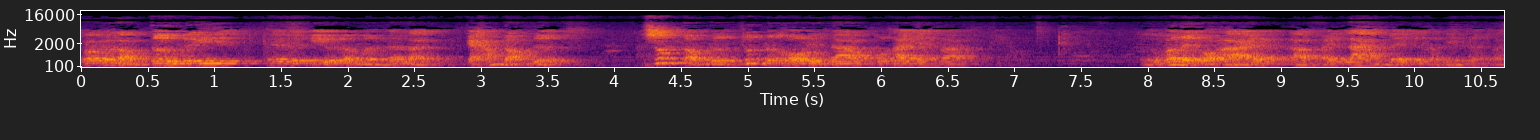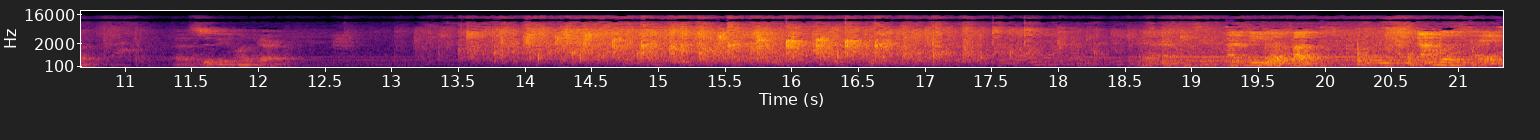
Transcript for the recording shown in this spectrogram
có cái lòng từ bi theo cái kiểu là mình đó là cảm động được xúc động được trước được khổ niềm đau của thai nhân thôi cái vấn đề còn lại là phải làm để cái thành hiện thực thôi. À, xin đi hỏi khác di đà phật. Cảm ơn thầy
